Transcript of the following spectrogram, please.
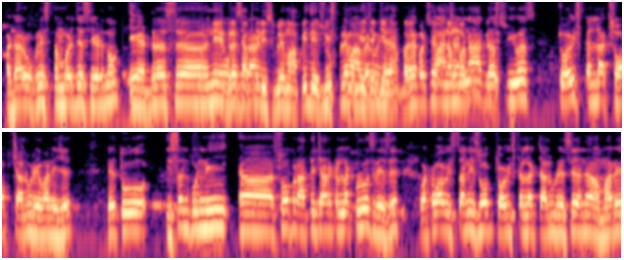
અઢાર ઓગણીસ નંબર છે શેડનો એ એડ્રેસ બંને એડ્રેસ આપણે ડિસ્પ્લેમાં આપી દઈશું. ડિસ્પ્લેમાં આપેલું છે. બરાબર છે? દસ દિવસ ચોવીસ કલાક શોપ ચાલુ રહેવાની છે. એ તો ઈસનપુરની શોપ રાતે ચાર કલાક ક્લોઝ રહેશે. વટવા વિસ્તારની શોપ ચોવીસ કલાક ચાલુ રહેશે અને અમારે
